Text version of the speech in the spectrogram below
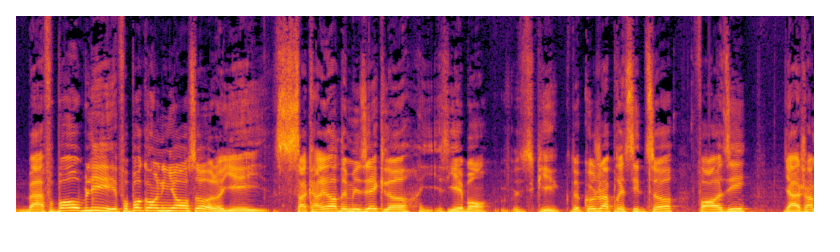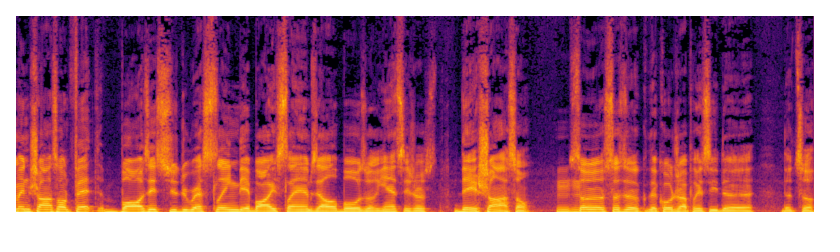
ben, faut pas oublier, faut pas qu'on ignore ça. Là. Il est- sa carrière de musique, là, il, il est bon. Puis, de quoi j'apprécie de ça, Fozzy, il y a jamais une chanson de fête basée sur du wrestling, des body slams, des elbows ou rien, c'est juste des chansons. Mhm. Ça, ça c'est de quoi j'apprécie de, de ça.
